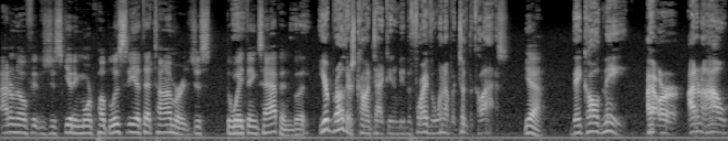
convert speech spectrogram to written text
I don't know if it was just getting more publicity at that time or it's just the way things happen. But Your brother's contacting me before I even went up and took the class. yeah, they called me, I, or I don't know how,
